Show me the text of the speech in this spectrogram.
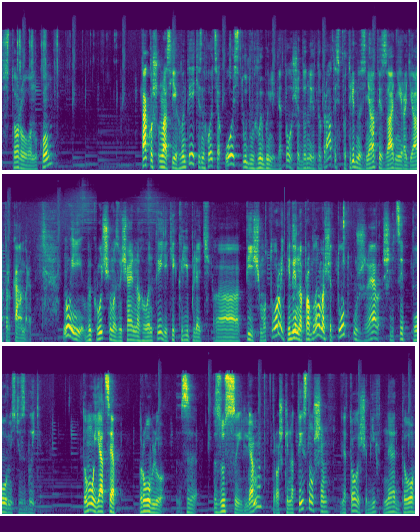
В сторонку. Також у нас є гвинти, які знаходяться ось тут в глибині. Для того, щоб до них добратись, потрібно зняти задній радіатор камери. Ну і викручуємо, звичайно, гвинти, які кріплять е, піч мотору. Єдина проблема, що тут уже шліци повністю збиті. Тому я це роблю з зусиллям, трошки натиснувши, для того, щоб їх не, до,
